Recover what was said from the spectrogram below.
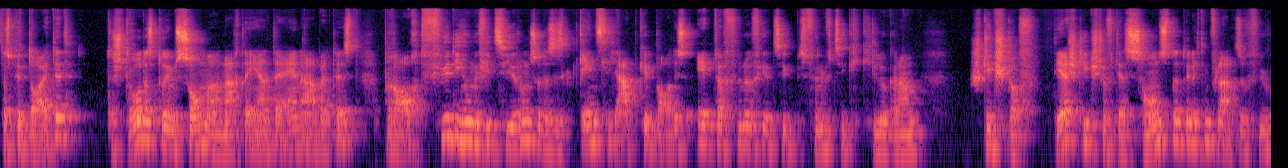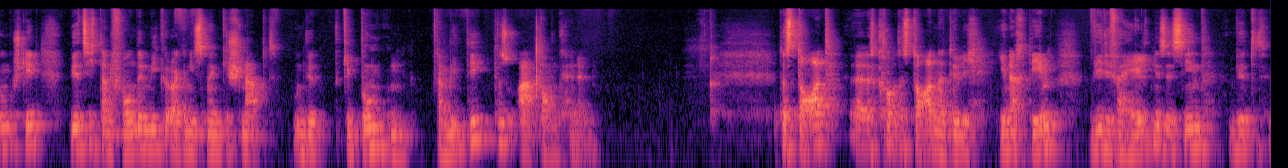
Das bedeutet, das Stroh, das du im Sommer nach der Ernte einarbeitest, braucht für die Humifizierung, sodass es gänzlich abgebaut ist, etwa 45 bis 50 Kilogramm Stickstoff. Der Stickstoff, der sonst natürlich den Pflanzen zur Verfügung steht, wird sich dann von den Mikroorganismen geschnappt und wird gebunden, damit die das abbauen können. Das dauert, äh, das dauert natürlich, je nachdem, wie die Verhältnisse sind, wird,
